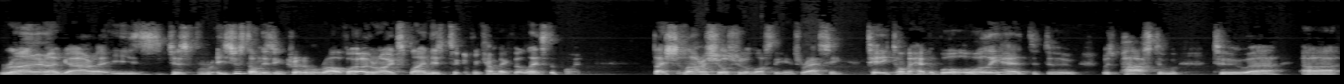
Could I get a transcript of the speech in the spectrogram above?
Ronan O'Gara is just he's just on this incredible roll. If I, when I explain this, to, if we come back to the Leinster point, they should, La Rochelle should have lost against Racing. Teddy Thomas had the ball. All he had to do was pass to to uh, uh,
